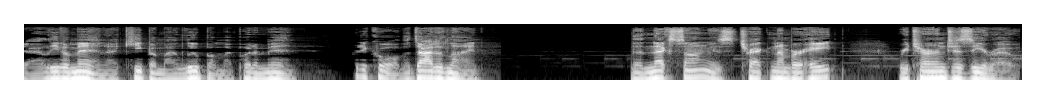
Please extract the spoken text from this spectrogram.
I leave them in, I keep them, I loop them, I put them in. Pretty cool. The dotted line. The next song is track number 8, Return to Zero.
